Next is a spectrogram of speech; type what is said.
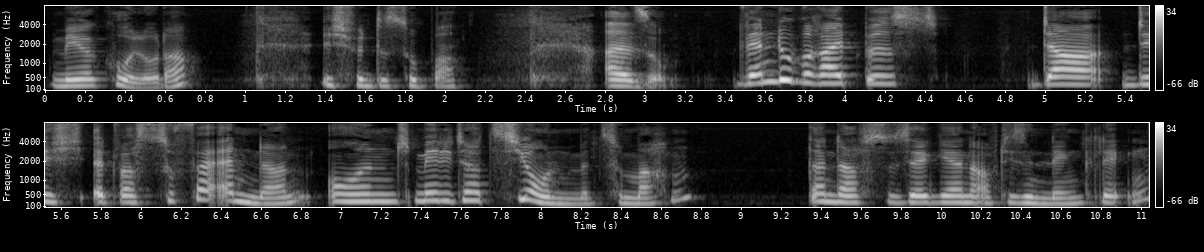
Mega cool, oder? Ich finde es super. Also, wenn du bereit bist, da dich etwas zu verändern und Meditationen mitzumachen, dann darfst du sehr gerne auf diesen Link klicken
